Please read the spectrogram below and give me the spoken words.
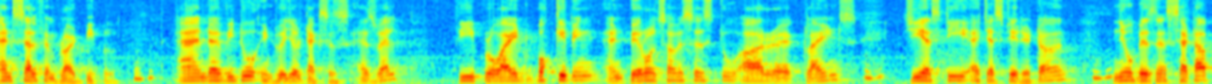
and self-employed people. And uh, we do individual taxes as well. We provide bookkeeping and payroll services to our uh, clients, GST, HST return, new business setup,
